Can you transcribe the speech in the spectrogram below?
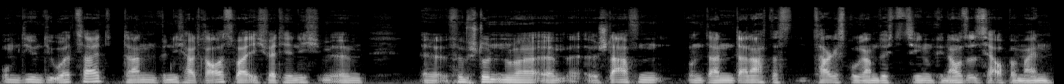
um die und die Uhrzeit, dann bin ich halt raus, weil ich werde hier nicht ähm, äh, fünf Stunden nur ähm, äh, schlafen und dann danach das Tagesprogramm durchzuziehen. Und genauso ist es ja auch bei meinen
